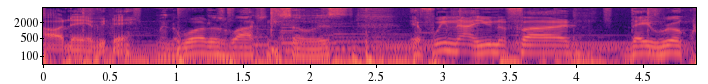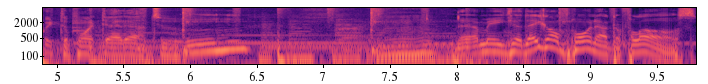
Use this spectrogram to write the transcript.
all day, every day. Man, the world is watching. So it's if we not unified, they real quick to point that out too. Mhm. Mhm. I mean, because they gonna point out the flaws.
